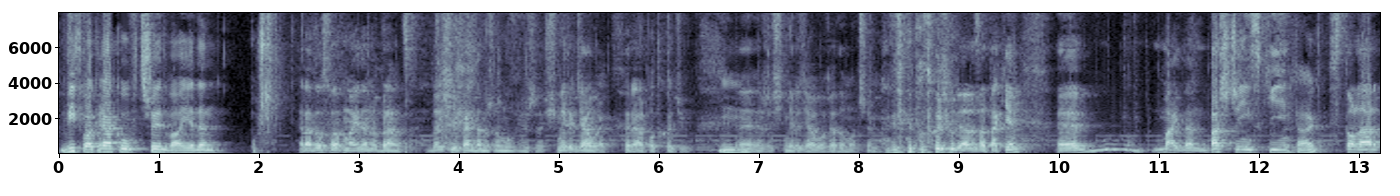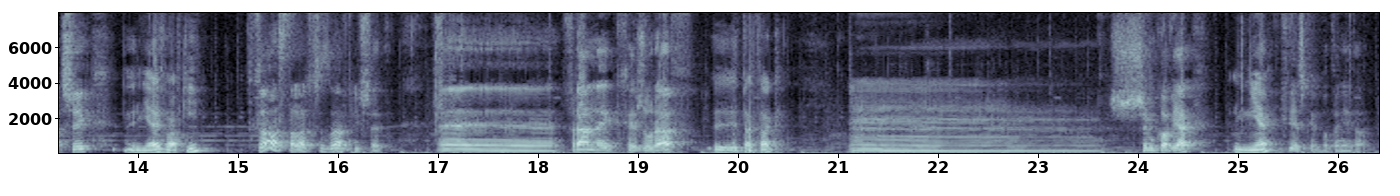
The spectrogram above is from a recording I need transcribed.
Wisła Kraków 3, 2, 1. Poszło. Radosław Majdan w bramce. Do dzisiaj pamiętam, że mówił, że śmierdziało jak Real podchodził. E, że śmierdziało wiadomo czym, gdy podchodził Real z atakiem. E, Majdan Baszczyński, Tak. Stolarczyk. Nie, z ławki. Co? Stolarczyk z ławki wszedł. E, Franek Żuraw. Y, tak, tak. Mm, Szymkowiak. Nie. Chwileczkę, bo to nie to.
